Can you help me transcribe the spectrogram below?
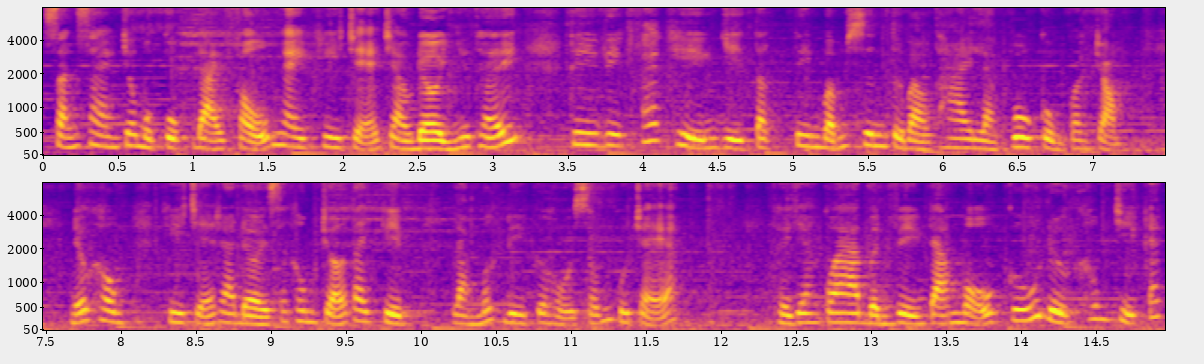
sẵn sàng cho một cuộc đại phẫu ngay khi trẻ chào đời như thế, thì việc phát hiện dị tật tim bẩm sinh từ bào thai là vô cùng quan trọng. Nếu không, khi trẻ ra đời sẽ không trở tay kịp, làm mất đi cơ hội sống của trẻ. Thời gian qua, bệnh viện đã mổ cứu được không chỉ các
